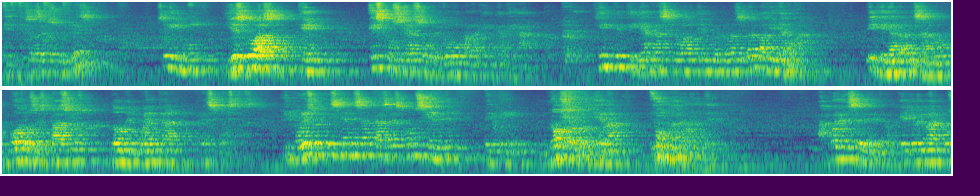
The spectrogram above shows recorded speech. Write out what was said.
empieza a ser su iglesia. Seguimos, y esto hace que esto sea sobre todo para gente alejada. Gente que ya no va tiempo en una ciudad, va no y que ya está pisando otros espacios donde encuentra respuesta. Y por eso el cristiano en esa casa es consciente de que no se lo lleva nunca adelante. Acuérdense del Evangelio de Marcos,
